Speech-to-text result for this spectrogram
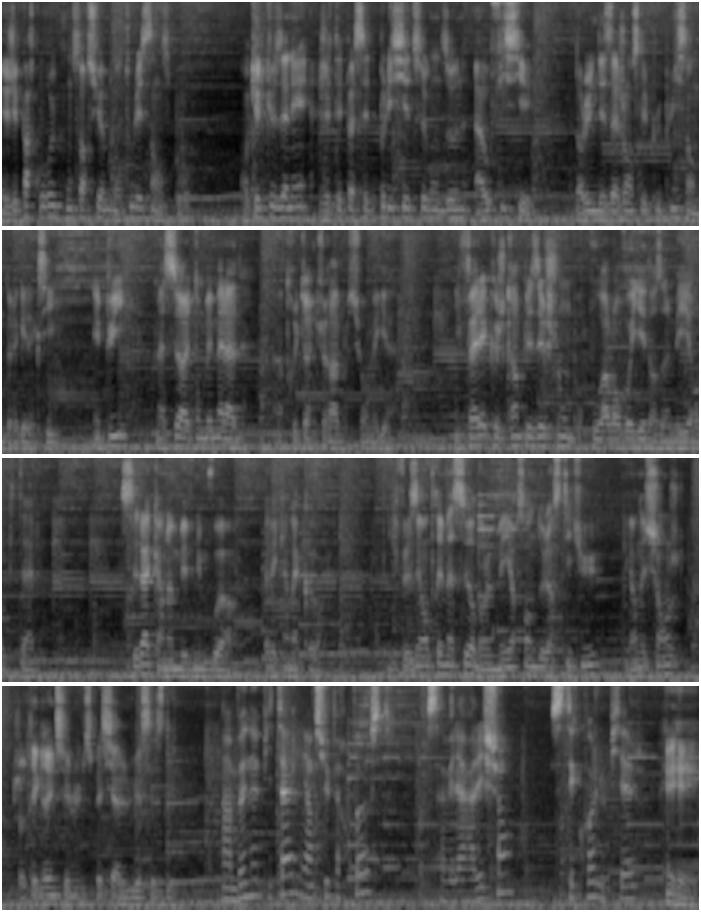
et j'ai parcouru le consortium dans tous les sens pour. En quelques années, j'étais passé de policier de seconde zone à officier, dans l'une des agences les plus puissantes de la galaxie. Et puis, ma sœur est tombée malade, un truc incurable sur Omega. Il fallait que je grimpe les échelons pour pouvoir l'envoyer dans un meilleur hôpital. C'est là qu'un homme est venu me voir, avec un accord. Il faisait entrer ma sœur dans le meilleur centre de l'institut, et en échange, j'intégrais une cellule spéciale du SSD. Un bon hôpital et un super poste Ça avait l'air alléchant. C'était quoi le piège? Hé hé,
